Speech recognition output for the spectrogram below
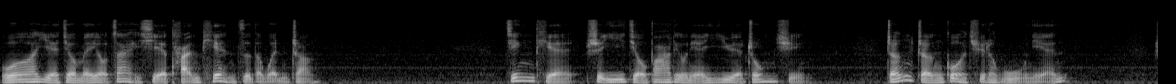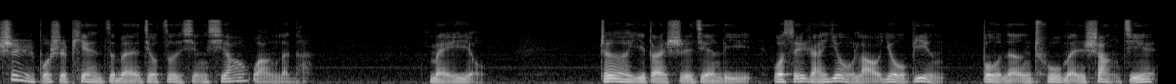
我也就没有再写谈骗子的文章。今天是一九八六年一月中旬，整整过去了五年，是不是骗子们就自行消亡了呢？没有。这一段时间里，我虽然又老又病，不能出门上街，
